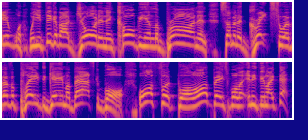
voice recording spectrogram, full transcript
It when you think about Jordan and Kobe and LeBron and some of the greats who have ever played the game of basketball or football or baseball or anything like that,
